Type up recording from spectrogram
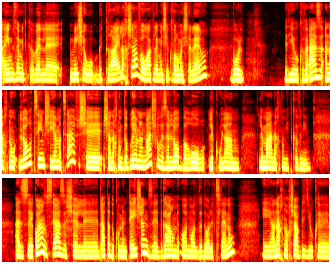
האם זה מתכוון למי שהוא בטרייל עכשיו, או רק למי שכבר משלם? בול. בדיוק, ואז אנחנו לא רוצים שיהיה מצב ש, שאנחנו מדברים על משהו וזה לא ברור לכולם למה אנחנו מתכוונים. אז אה, כל הנושא הזה של Data documentation זה אתגר מאוד מאוד גדול אצלנו. אה, אנחנו עכשיו בדיוק אה,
